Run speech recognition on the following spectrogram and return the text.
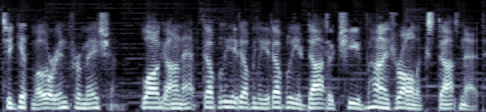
To get more information, log on at www.achievehydraulics.net.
